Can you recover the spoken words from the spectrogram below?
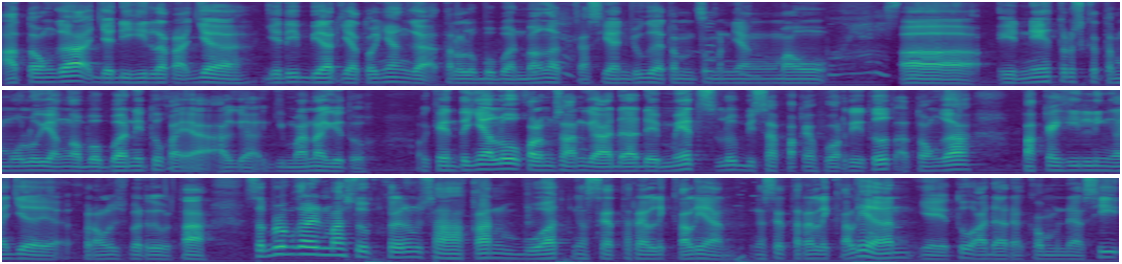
atau enggak jadi healer aja. Jadi biar jatuhnya enggak terlalu beban banget. Kasihan juga teman-teman yang mau uh, ini terus ketemu lu yang ngebeban itu kayak agak gimana gitu. Oke intinya lu kalau misalnya nggak ada damage lu bisa pakai fortitude atau enggak pakai healing aja ya kurang lebih seperti itu. Nah sebelum kalian masuk kalian usahakan buat ngeset relik kalian. Ngeset relik kalian yaitu ada rekomendasi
